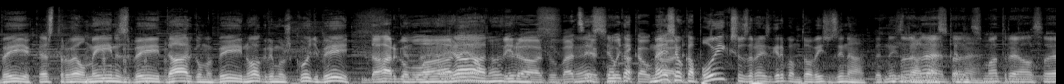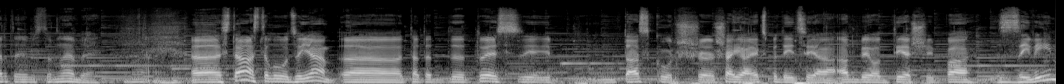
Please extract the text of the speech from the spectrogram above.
bija, kas tur vēl mīnus bija, dārguma bija, nogrimuši kuģi bija. Dārguma lāde, jā, nu, pirātu, vecie mēs jau kuģi kā, kaut mēs jau kā puikas uzreiz gribam to visu zināt, bet nu, Nu, nē, izrādās, ka tādas nē. materiālas vērtības tur nebija. Uh, Stāsti, lūdzu, jā, uh, tātad uh, tu esi tas, kurš šajā ekspedīcijā atbild tieši pa zivīm.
